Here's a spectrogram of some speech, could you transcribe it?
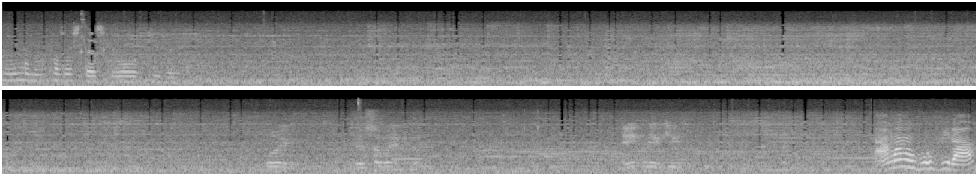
Não, mano, vou fazer os testes que logo aqui, velho. Oi, eu sou o Hector. Entre aqui. Ah, mas não vou virar.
